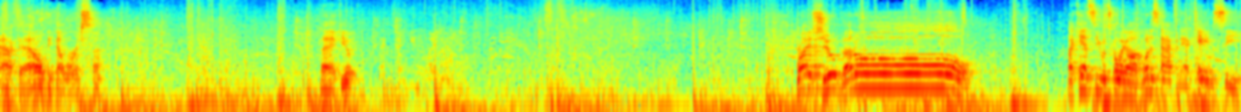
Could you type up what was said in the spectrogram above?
Okay, I don't think that works. Thank you. Riot shield battle! I can't see what's going on. What is happening? I can't even see.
